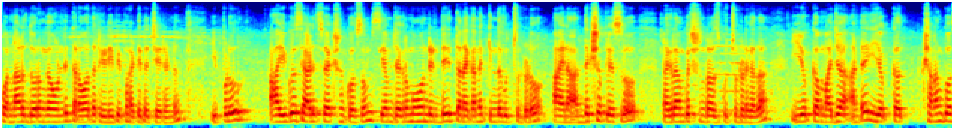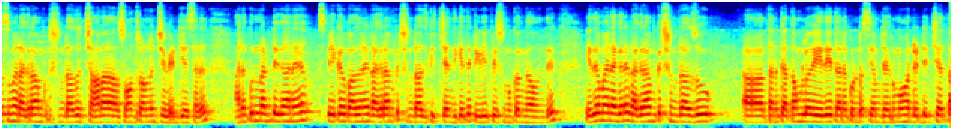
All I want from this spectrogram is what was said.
కొన్నాళ్ళు దూరంగా ఉండి తర్వాత టీడీపీ పార్టీలో చేరిండు. ఇప్పుడు ఆ ఈగో సాటిస్ఫాక్షన్ కోసం సీఎం జగన్మోహన్ రెడ్డి తన కన్నా కింద కూర్చుంటాడు. ఆయన అధ్యక్ష ప్లేస్లో రఘురామ కృష్ణరాజు కూర్చుంటాడు కదా. ఈ యొక్క మజ అంటే ఈ యొక్క క్షణం కోసమే రఘురామ కృష్ణరాజు చాలా సంవత్సరాల నుంచి వెయిట్ చేశాడు. అనుకున్నట్టుగానే స్పీకర్ పదవిని రఘురామ కృష్ణరాజుకి ఇచ్చేందుకైతే టీడీపీ సుముఖంగా ఉంది. ఏదేమైనా కానీ రఘురామ కృష్ణరాజు తన గతంలో ఏది అనుకుంటూ సీఎం జగన్మోహన్ రెడ్డి చేత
